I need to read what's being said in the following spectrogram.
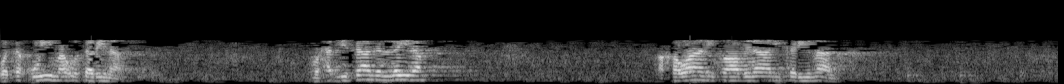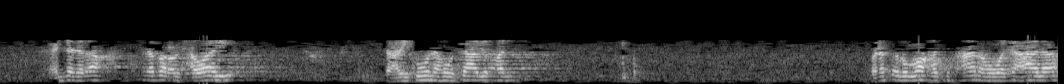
وتقويم أسرنا. محدثان الليلة أخوان فاضلان كريمان. عندنا الأخ سفر الحوالي تعرفونه سابقا. ونسأل الله سبحانه وتعالى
